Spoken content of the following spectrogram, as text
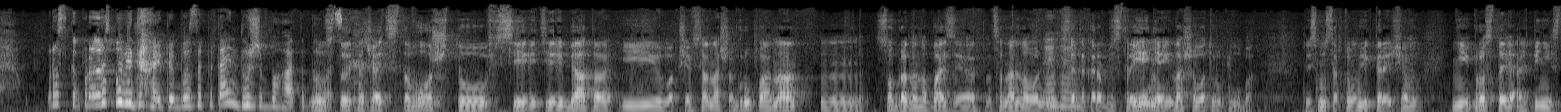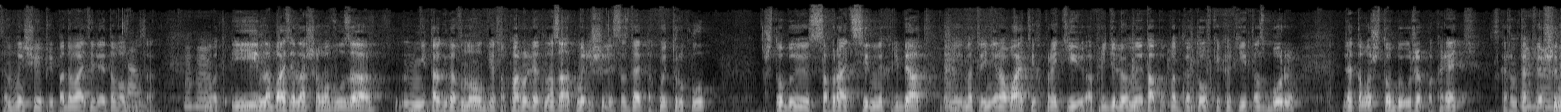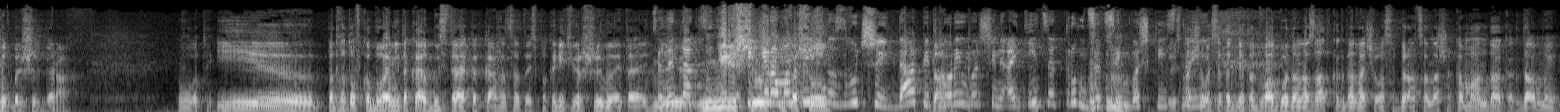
Розповідайте, бо запитань дуже багато до Ну, вас. стоит начать с того, что все эти ребята и вообще вся наша группа, она м, собрана на базе Национального университета кораблестроения и нашего турклуба. То есть мы с Артемом Викторовичем не просто альпинисты, мы еще и преподаватели этого Так. вуза. Вот. И на базе нашего вуза м, не так давно, где-то пару лет назад, мы решили создать такой турклуб, чтобы собрать сильных ребят, э, натренировать их, пройти определенные этапы подготовки, какие-то сборы, для того, чтобы уже покорять, скажем так, вершины в больших горах. Вот. И э, подготовка была не такая быстрая, как кажется. То есть покорить вершину это Це не, не так не, не решил тільки и романтично пошел. звучить, да? підкорив вершини. А який це труд за цим важкий То есть стоїть? началось это где-то два года назад, когда начала собираться наша команда, когда мы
